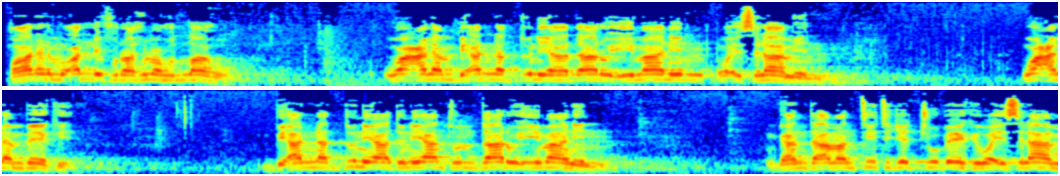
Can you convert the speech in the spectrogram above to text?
قال المؤلف رحمه الله واعلم بأن الدنيا دار إيمان وإسلام. واعلم بك بأن الدنيا دنيا دار إيمان. غند أمنتي تججو بك وإسلام.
